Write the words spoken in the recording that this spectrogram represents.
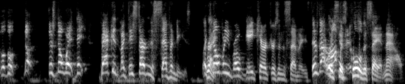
well, no, no, there's no way they back in like they started in the '70s. Like Right. nobody wrote gay characters in the '70s. There's not Well, wrong it's just it. cool to say it now.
